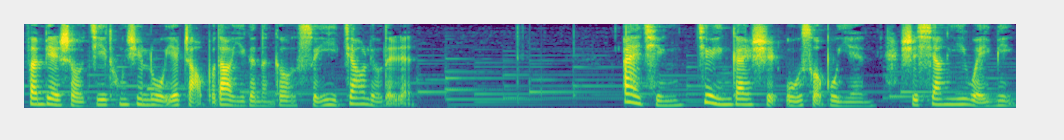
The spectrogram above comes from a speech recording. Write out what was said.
翻遍手机通讯录也找不到一个能够随意交流的人。爱情就应该是无所不言，是相依为命。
